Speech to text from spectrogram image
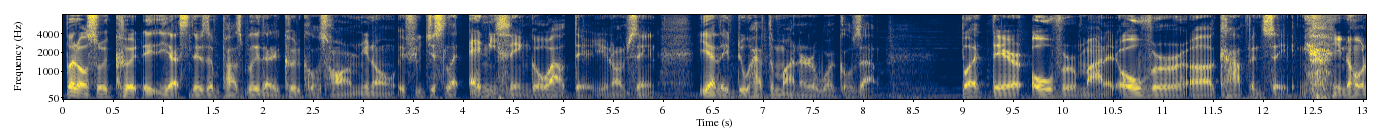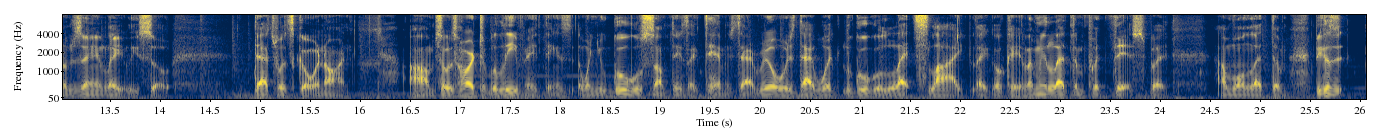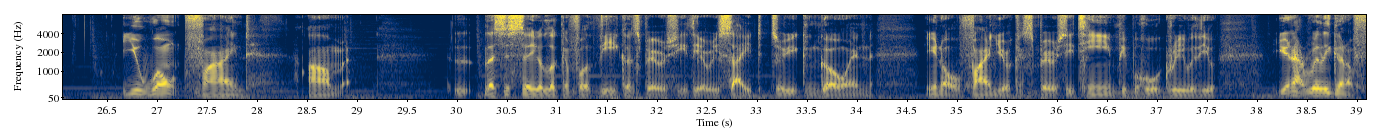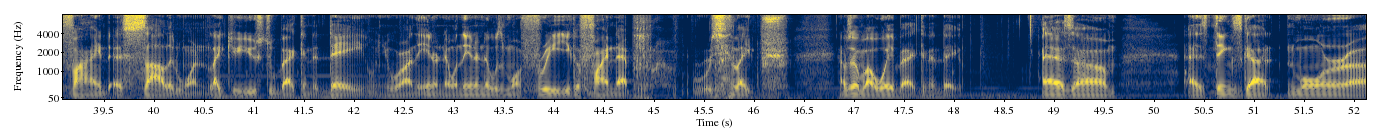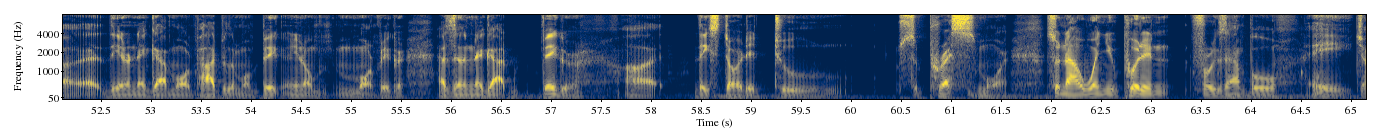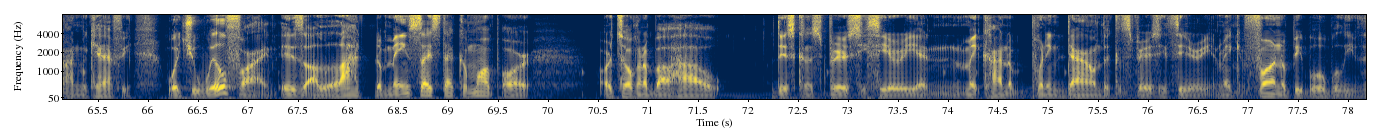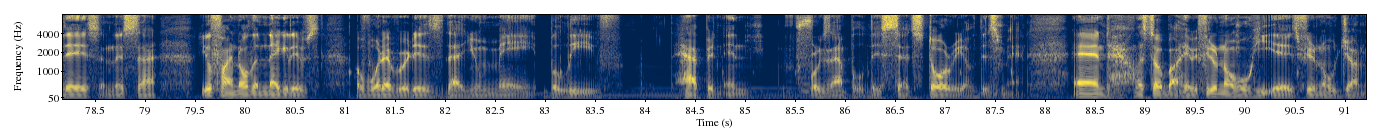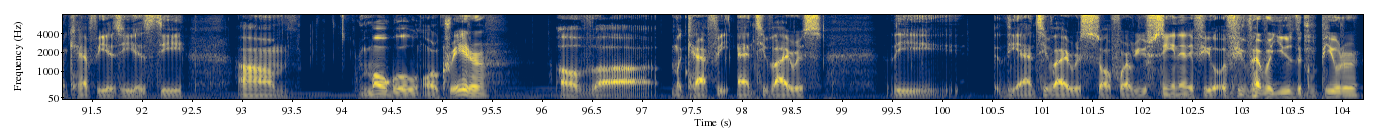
but also it could it, yes there's a possibility that it could cause harm you know if you just let anything go out there you know what i'm saying? Yeah they do have to monitor what goes out but they're over monitor over uh, compensating you know what i'm saying lately. So that's what's going on um, so it's hard to believe anything. It's, when you google something it's like damn is that real or is that what google let slide? Like okay let me let them put this but i won't let them. Because you won't find um, let's just say you're looking for the conspiracy theory site. So you can go and you know find your conspiracy team people who agree with you. You're not really gonna find a solid one like you used to back in the day when you were on the internet. When the internet was more free you could find that like i was talking about way back in the day as um as things got more uh, the internet got more popular more big you know more bigger as the internet got bigger uh, they started to suppress more. So now when you put in, for example, hey, John McAfee, what you will find is a lot, the main sites that come up are, are talking about how this conspiracy theory and make kind of putting down the conspiracy theory and making fun of people who believe this and this that you'll find all the negatives of whatever it is that you may believe happen in for example, this sad story of this man. And let's talk about him. If you don't know who he is, if you don't know who John McAfee is, he is the um, mogul or creator of uh, McAfee antivirus, the the antivirus software. You've you seen it? If you if you've ever used a computer,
